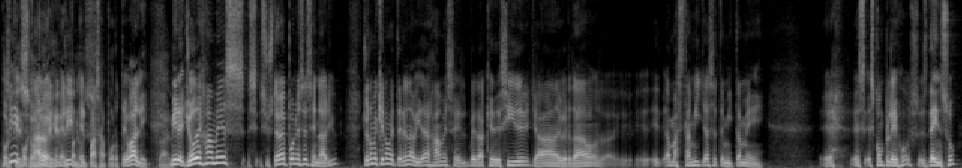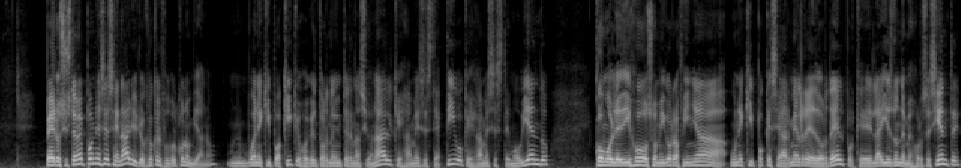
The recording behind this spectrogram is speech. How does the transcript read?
Porque sí, pues son claro, el- el, argentinos. el pasaporte vale. Claro. Mire, yo de James, si usted me pone ese escenario, yo no me quiero meter en la vida de James, él verá qué decide, ya de verdad, eh, eh, a mí ya ese temita me, eh, es, es complejo, es, es denso. Pero si usted me pone ese escenario, yo creo que el fútbol colombiano, un buen equipo aquí que juegue en torneo internacional, que James esté activo, que James esté moviendo. Como le dijo su amigo Rafiña, un equipo que se arme alrededor de él, porque él ahí es donde mejor se siente.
